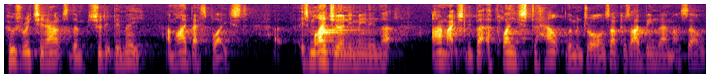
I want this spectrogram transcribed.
who's reaching out to them. Should it be me? Am I best placed? Uh, is my journey meaning that I'm actually better placed to help them and draw them on because I've been there myself?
